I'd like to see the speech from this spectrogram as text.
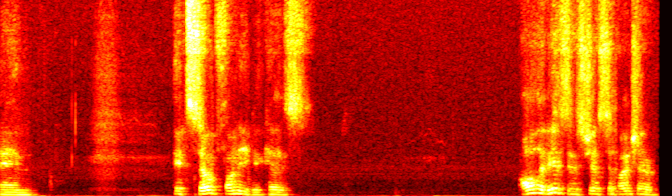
And it's so funny because all it is is just a bunch of,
